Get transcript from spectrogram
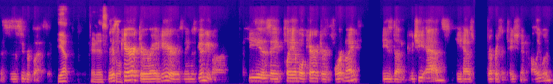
This is a Superplastic. Yep. There it is. This cool. character right here, his name is Guggimon he is a playable character in Fortnite. He's done Gucci ads. He has representation in Hollywood.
